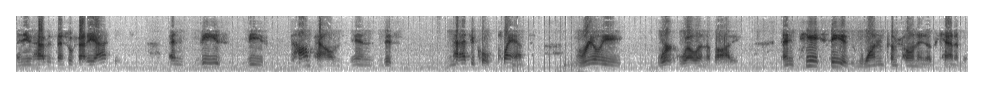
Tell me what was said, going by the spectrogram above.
and you have essential fatty acids. And these these compounds in this magical plant really work well in the body. And THC is one component of cannabis.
